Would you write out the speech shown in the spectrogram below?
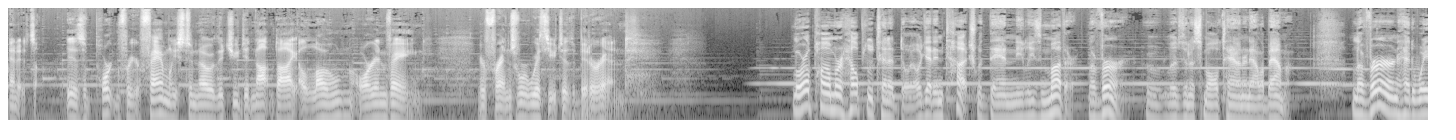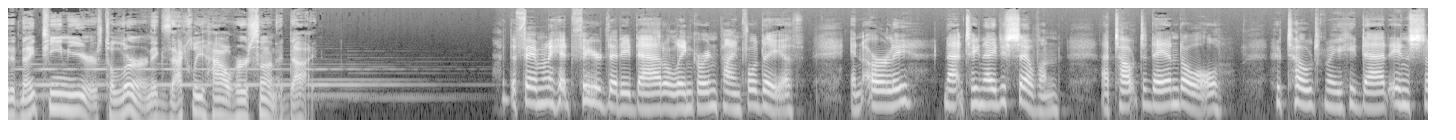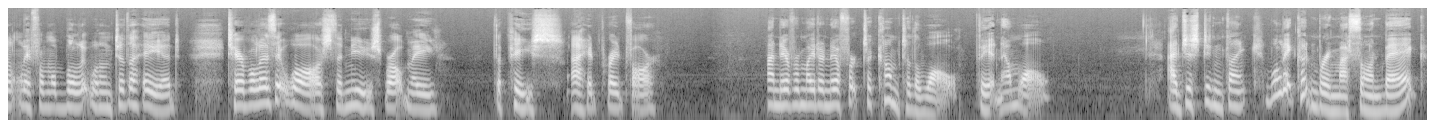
And it is important for your families to know that you did not die alone or in vain. Your friends were with you to the bitter end. Laura Palmer helped Lieutenant Doyle get in touch with Dan Neely's mother, Laverne, who lives in a small town in Alabama. Laverne had waited 19 years to learn exactly how her son had died. The family had feared that he died a lingering, painful death. In early 1987, I talked to Dan Doyle, who told me he died instantly from a bullet wound to the head. Terrible as it was, the news brought me the peace I had prayed for. I never made an effort to come to the wall, Vietnam Wall. I just didn't think, well, it couldn't bring my son back.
